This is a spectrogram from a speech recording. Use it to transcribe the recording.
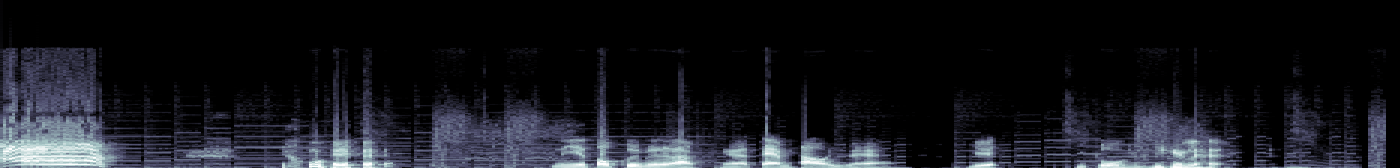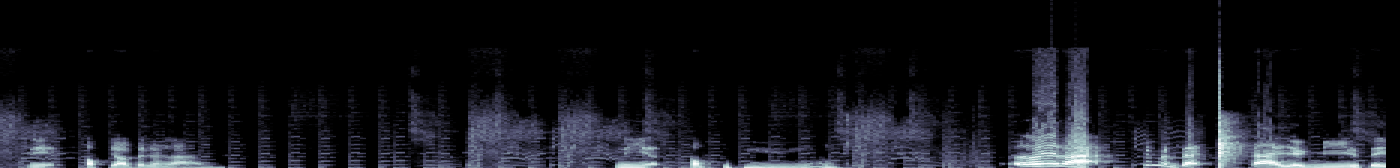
อ้าโอ้ยนี่ตบขึ้นไปด้านหลังนะแต้มเท่าอยู่แล้ว เย้ ขี้โกงจริงๆเลยนี่ตบหยอดไปด้านหลัง นี่ตบหือเออล่ะให้มันได้ได้อย่างนี้สิ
